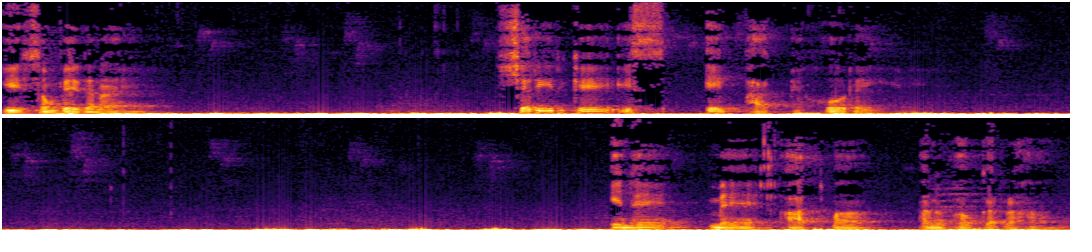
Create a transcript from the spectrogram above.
ये संवेदनाएँ शरीर के इस एक भाग में हो रही है। इन्हें मैं आत्मा अनुभव कर रहा हूँ।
